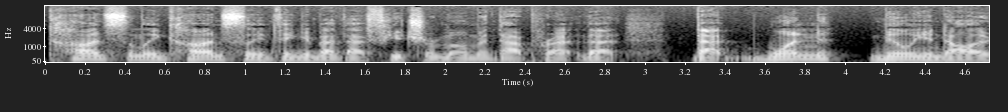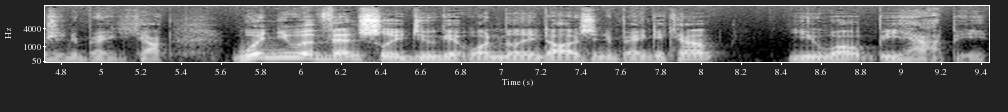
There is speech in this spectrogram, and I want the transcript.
constantly constantly thinking about that future moment, that pre, that that 1 million dollars in your bank account. When you eventually do get 1 million dollars in your bank account, you won't be happy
